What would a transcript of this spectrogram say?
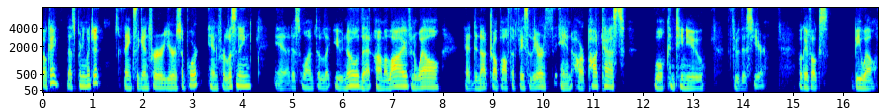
Okay, that's pretty much it. Thanks again for your support and for listening. And I just want to let you know that I'm alive and well and did not drop off the face of the earth. And our podcasts will continue through this year. Okay, folks, be well.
